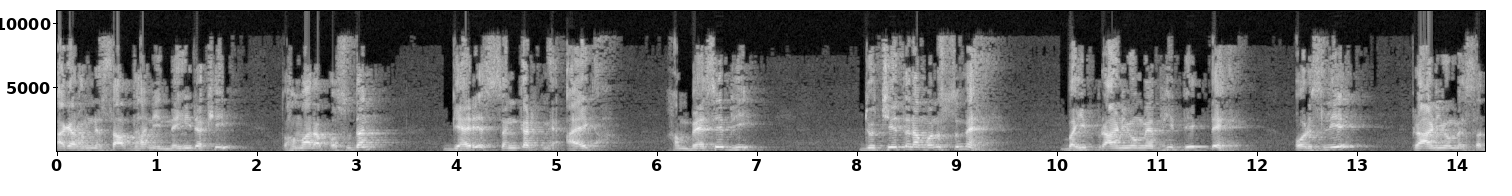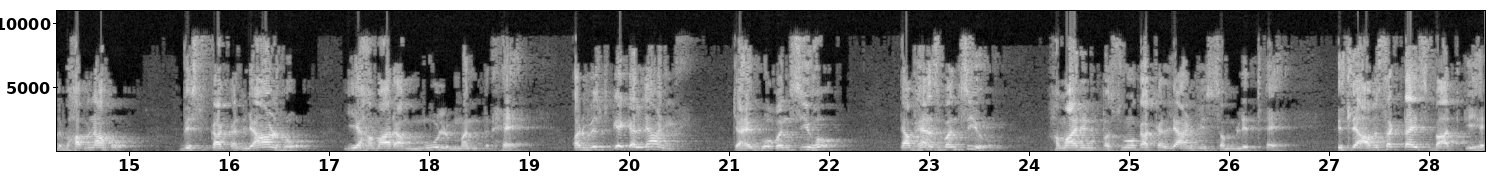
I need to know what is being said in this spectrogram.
अगर हमने सावधानी नहीं रखी तो हमारा पशुधन गहरे संकट में आएगा। हम वैसे भी जो चेतना मनुष्य में है, वही प्राणियों में भी देखते हैं, और इसलिए प्राणियों में सद्भावना हो विश्व का कल्याण हो, ये हमारा मूल मंत्र है। और विश्व के कल्याण में, चाहे गोवंशी हो, या भैंसवंशी हो, हमारे इन पशुओं का कल्याण भी सम्मिलित है। इसलिए आवश्यकता इस बात की है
